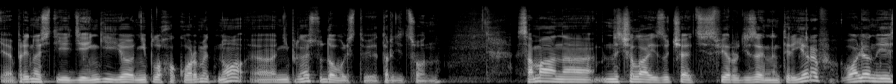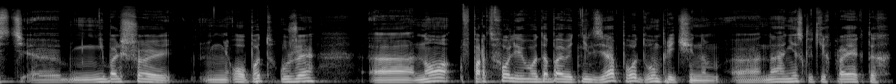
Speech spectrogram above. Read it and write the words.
э, приносит ей деньги, ее неплохо кормят, но э, не приносит удовольствия традиционно. Сама она начала изучать сферу дизайна интерьеров. У Алены есть э, небольшой опыт уже но в портфолио его добавить нельзя по двум причинам. А, на нескольких проектах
